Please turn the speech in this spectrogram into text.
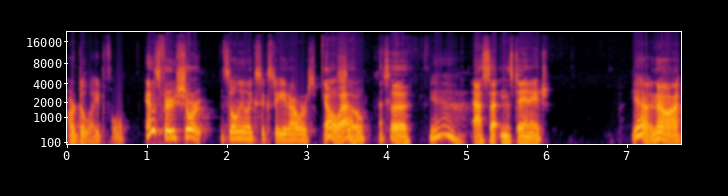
are delightful. And it's very short. It's only like six to eight hours. Oh wow, So, that's a yeah. asset in this day and age. Yeah, no, I,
